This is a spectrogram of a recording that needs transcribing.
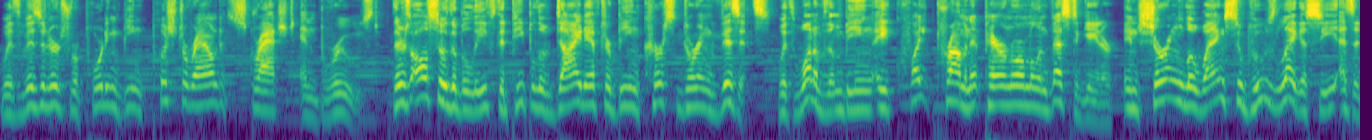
with visitors reporting being pushed around, scratched, and bruised. There's also the belief that people have died after being cursed during visits, with one of them being a quite prominent paranormal investigator, ensuring Lawang Sewu's legacy as a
